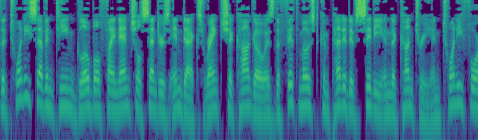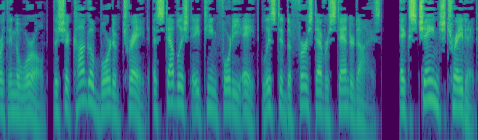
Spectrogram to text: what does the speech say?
The 2017 Global Financial Centers Index ranked Chicago as the fifth most competitive city in the country and 24th in the world. The Chicago Board of Trade, established 1848, listed the first ever standardized exchange traded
